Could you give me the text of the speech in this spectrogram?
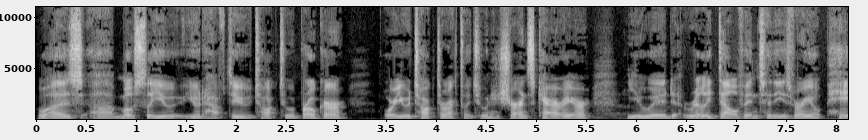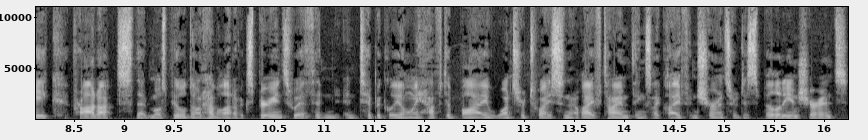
was uh, mostly you you would have to talk to a broker or you would talk directly to an insurance carrier. You would really delve into these very opaque products that most people don't have a lot of experience with and, and, typically only have to buy once or twice in their lifetime, things like life insurance or disability insurance.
